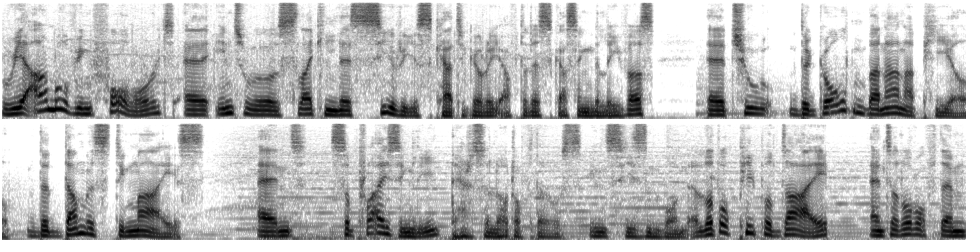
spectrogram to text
We are moving forward uh, into a slightly less serious category after discussing the levers uh, to the golden banana peel, the dumbest demise. And surprisingly, there's a lot of those in season one. A lot of people die, and a lot of them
